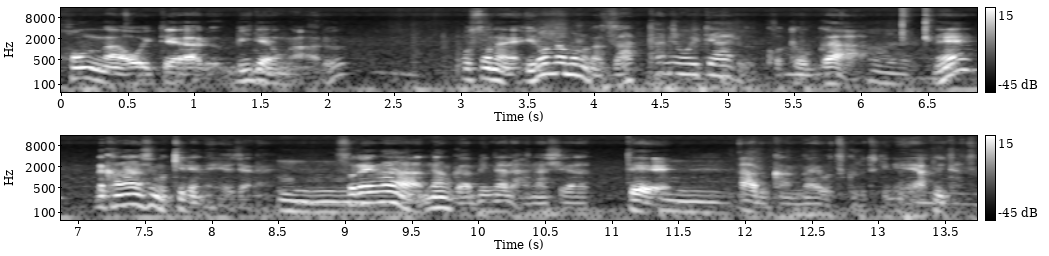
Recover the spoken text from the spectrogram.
本が置いてあるビデオがあるそうするとねいろんなものが雑多に置いてあることがねで必ずしも綺麗な部屋じゃない、うんそれがなんかみんなで話し合って、うん。ある考えを作る時に役に立つ。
